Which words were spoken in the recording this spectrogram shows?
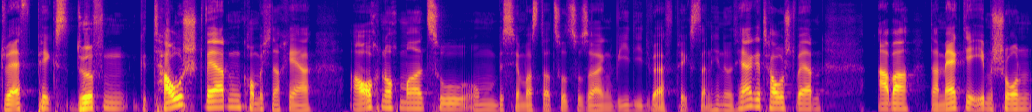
Draft Picks dürfen getauscht werden. Komme ich nachher auch nochmal zu, um ein bisschen was dazu zu sagen, wie die Draft Picks dann hin und her getauscht werden. Aber da merkt ihr eben schon,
